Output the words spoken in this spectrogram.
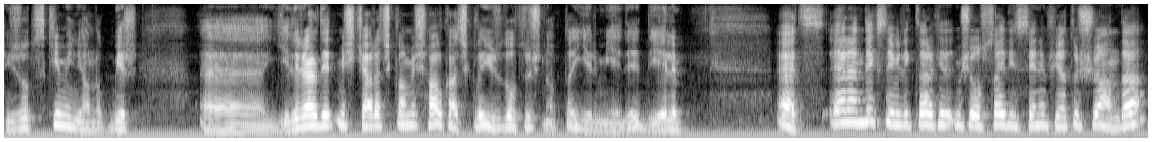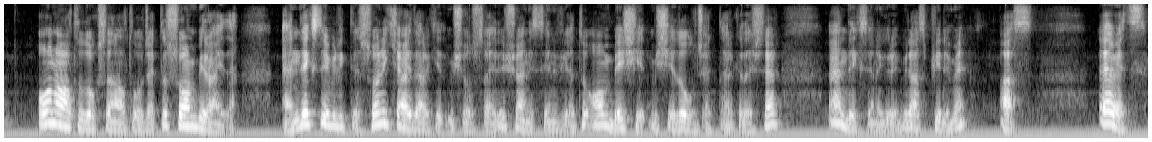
132 milyonluk bir e, gelir elde etmiş, kar açıklamış. Halka açıklığı %33.27 diyelim. Evet, eğer endeksle birlikte hareket etmiş olsaydı hissenin fiyatı şu anda 16.96 olacaktı son bir ayda. Endeksle birlikte son iki ayda hareket etmiş olsaydı şu an hissenin fiyatı 15.77 olacaktı arkadaşlar. Endeksine göre biraz primi az. Evet.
